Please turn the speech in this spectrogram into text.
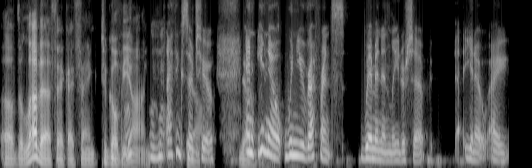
of the love ethic. I think to go Mhm, beyond. mhm. I think so know, too. Yeah. And you know, when you reference women in leadership, uh, you know, I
